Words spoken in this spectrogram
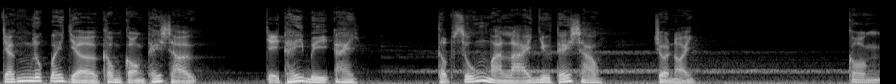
Chấn lúc bấy giờ không còn thấy sợ Chỉ thấy bi ai Thụp xuống mà lại như thế sao? Rồi nói Con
